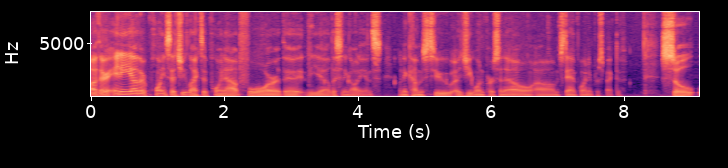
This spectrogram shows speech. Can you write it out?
are there any other points that you'd like to point out for the the uh, listening audience when it comes to a G1 personnel um, standpoint and perspective? So,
